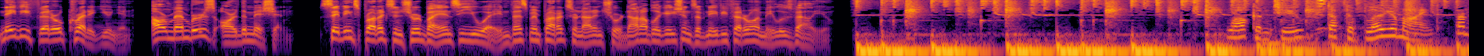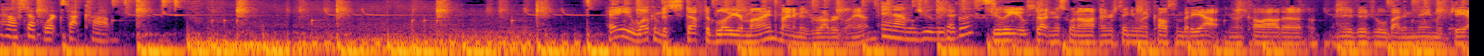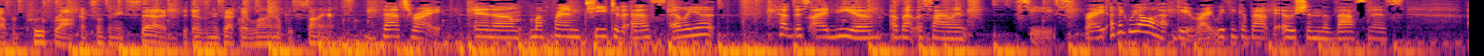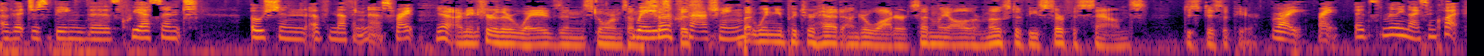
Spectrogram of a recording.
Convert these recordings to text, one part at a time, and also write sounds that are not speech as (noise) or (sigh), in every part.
Navy Federal Credit Union. Our members are the mission. Savings products insured by NCUA. Investment products are not insured, not obligations of Navy Federal and may lose value. Welcome to Stuff to Blow Your Mind from HowStuffWorks.com. Hey, welcome to Stuff to Blow Your Mind. My name is Robert Lamb. And I'm Julie Douglas. Julie, starting this one off, I understand you want to call somebody out. You want to call out a, an individual by the name of J. Alfred Prufrock on something he said that doesn't exactly line up with science. That's right. And um, my friend T to the S, Eliot, had this idea about the silent seas, right? I think we all do, right? We think about the ocean, the vastness of it just being this quiescent ocean of nothingness, right? Yeah, I mean, sure, there are waves and storms on Waves the surface. crashing. But when you put your head underwater, suddenly all or most of these surface sounds just disappear. Right, right. It's really nice and quiet.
